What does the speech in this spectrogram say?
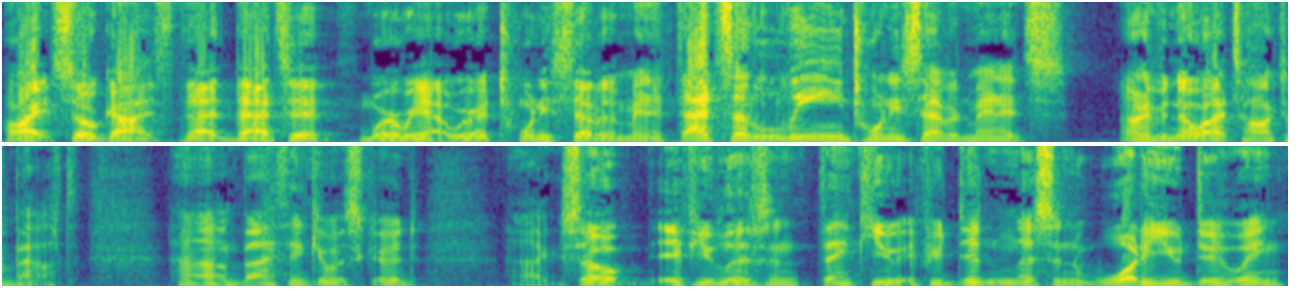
All right, so guys, that that's it. Where are we at? We're at 27 minutes. That's a lean 27 minutes. I don't even know what I talked about, um, but I think it was good. Uh, so if you listen, thank you. If you didn't listen, what are you doing?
